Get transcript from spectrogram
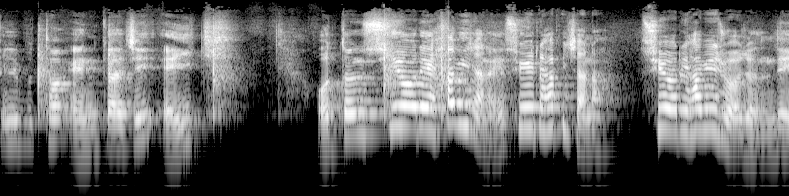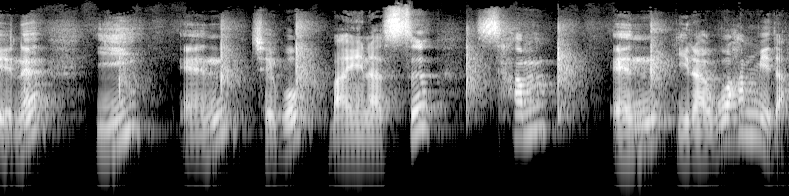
1부터 N까지 AK. 어떤 수열의 합이잖아요. 수열의 합이잖아. 수열의 합이 주어졌는데, 얘는 2N 제곱 마이너스 3N이라고 합니다.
